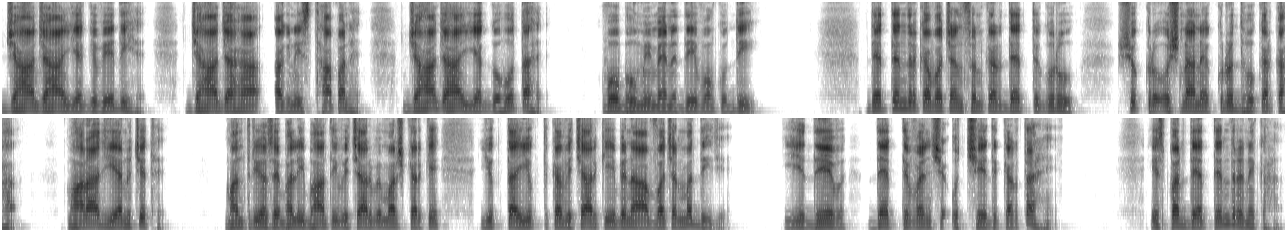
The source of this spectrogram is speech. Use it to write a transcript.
जहाँ जहाँ यज्ञ वेदी है जहाँ जहाँ अग्नि स्थापन है जहाँ जहाँ यज्ञ होता है, वो भूमि मैंने देवों को दी। दैत्येंद्र का वचन सुनकर दैत्य गुरु शुक्र उष्णा ने क्रुद्ध होकर कहा, महाराज, ये अनुचित है। मंत्रियों से भली भांति विचार विमर्श करके युक्तायुक्त का विचार किए बिना आप वचन मत दीजिए। ये देव दैत्यवंश उच्छेद करता है। इस पर दैत्येंद्र ने कहा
